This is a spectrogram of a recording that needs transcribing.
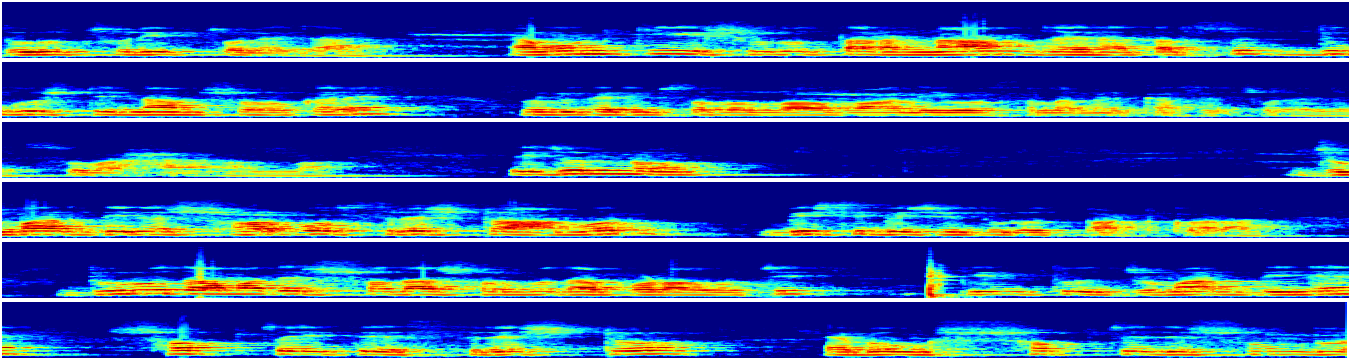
দুরুদ শরীফ চলে যায়। এমনকি শুধু তার নাম যায় না, তার চোদ্দ গোষ্ঠীর নাম সহকারে নবী করিম সাল্লাহ আলী ওয়াসাল্লামের কাছে চলে যায়। সুবাহান আল্লাহ এই জন্য জুমার দিনে সর্বশ্রেষ্ঠ আমল বেশি বেশি দূরত পাঠ করা। দুরুদ আমাদের সদা সর্বদা পড়া উচিত, কিন্তু জুমার দিনে সবচাইতে শ্রেষ্ঠ এবং সবচেয়ে সুন্দর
